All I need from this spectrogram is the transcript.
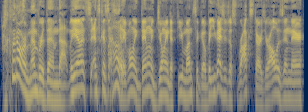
how come I don't remember them that? You know, it's because oh, they've only they only joined a few months ago. But you guys are just rock stars. You're always in there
